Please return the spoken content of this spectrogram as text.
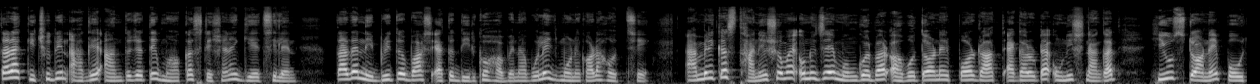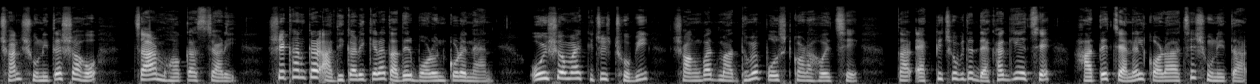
তারা কিছুদিন আগে আন্তর্জাতিক মহাকাশ স্টেশনে গিয়েছিলেন। তাদের নিবৃত বাস এত দীর্ঘ হবে না বলেই মনে করা হচ্ছে। আমেরিকার স্থানীয় সময় অনুযায়ী মঙ্গলবার অবতরণের পর রাত এগারোটা উনিশ নাগাদ হিউস্টনে পৌঁছান সুনিতা সহ চার মহাকাশচারী। সেখানকার আধিকারিকেরা তাদের বরণ করে নেন। ওই সময় কিছু ছবি সংবাদ মাধ্যমে পোস্ট করা হয়েছে। তার একটি ছবিতে দেখা গিয়েছে, হাতে চ্যানেল করা আছে সুনিতার।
